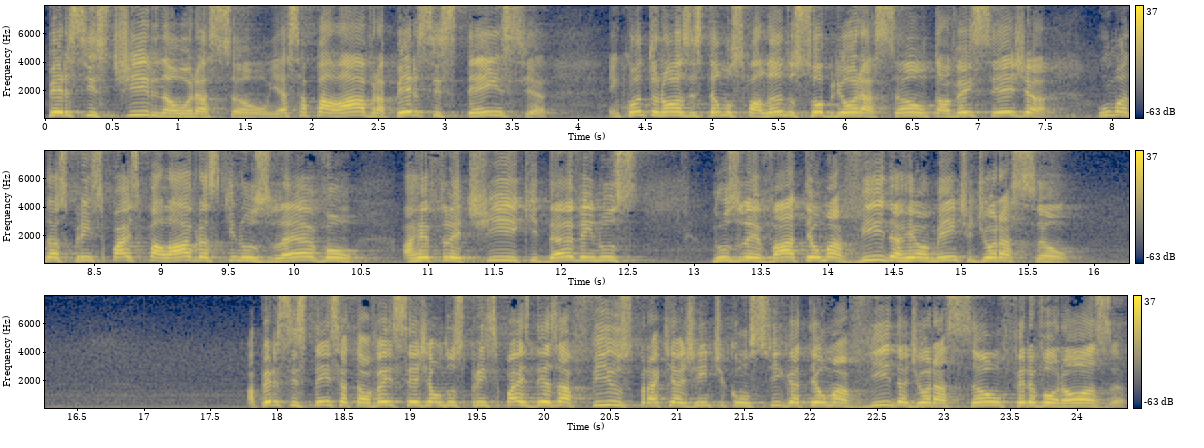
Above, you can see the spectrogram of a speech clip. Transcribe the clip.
Persistir na oração. E essa palavra persistência, enquanto nós estamos falando sobre oração, talvez seja uma das principais palavras que nos levam a refletir, que devem nos, nos levar a ter uma vida realmente de oração. A persistência talvez seja um dos principais desafios para que a gente consiga ter uma vida de oração fervorosa.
